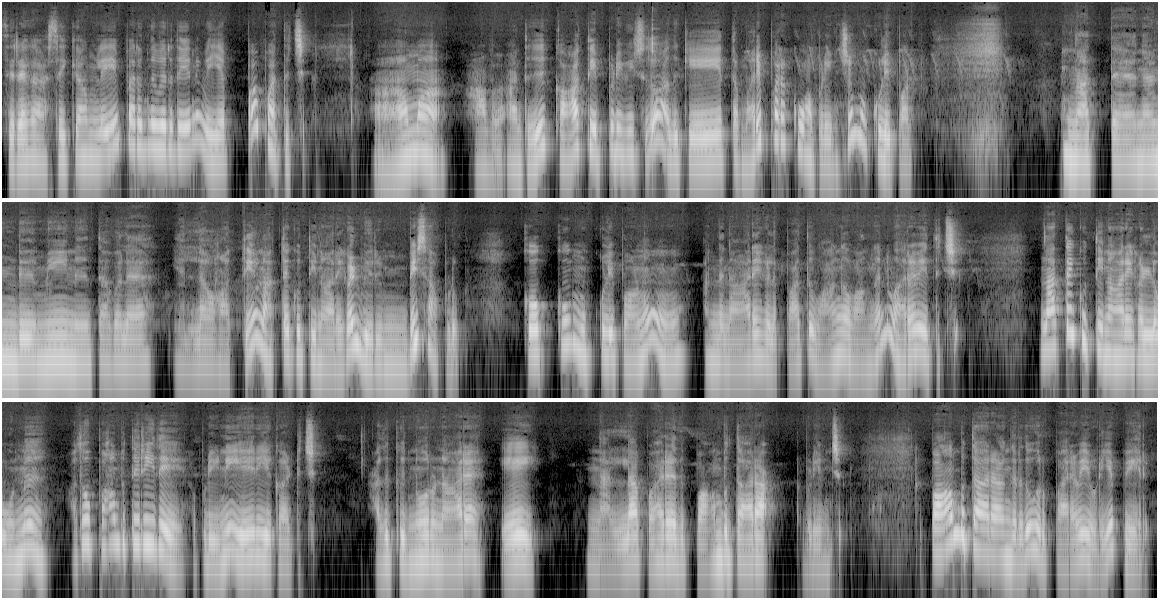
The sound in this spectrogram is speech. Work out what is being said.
சிறகு அசைக்காமலே பறந்து வருதேன்னு வியப்பாக பார்த்துச்சு ஆமாம் அவ அது காற்று எப்படி வீசுதோ அதுக்கேற்ற மாதிரி பறக்கும் அப்படின்ச்சு முக்குளிப்பான். நத்தை நண்டு மீன் தவளை எல்லாத்தையும் நத்தை குத்தி நாரைகள் விரும்பி சாப்பிடும். கொக்கும் முக்குளிப்பானும் அந்த நாரைகளை பார்த்து வாங்க வாங்கன்னு வரவேத்துச்சு. நத்தை குத்தி நாரைகளில் ஒன்று அதோ பாம்பு தெரியுதே அப்படின்னு ஏரியை காட்டுச்சு. அதுக்கு இன்னொரு நாரை ஏய் நல்லா பாரு அது பாம்பு தாரா அப்படின்ச்சு பாம்பு தாராங்கிறது ஒரு பறவையுடைய பேர்.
